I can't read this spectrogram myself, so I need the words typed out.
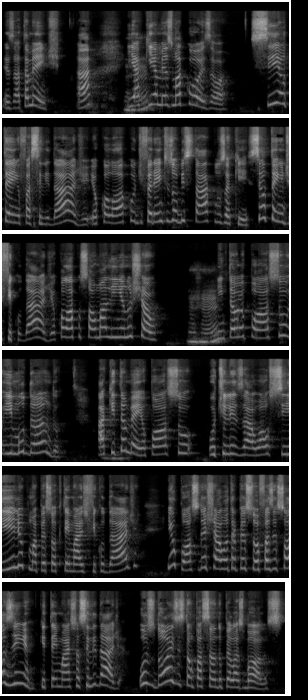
exatamente. Tá? Uhum. E aqui a mesma coisa, ó. Se eu tenho facilidade, eu coloco diferentes obstáculos aqui. Se eu tenho dificuldade, eu coloco só uma linha no chão. Uhum. Então eu posso ir mudando. Aqui uhum. também eu posso utilizar o auxílio para uma pessoa que tem mais dificuldade e eu posso deixar a outra pessoa fazer sozinha, que tem mais facilidade. Os dois estão passando pelas bolas.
